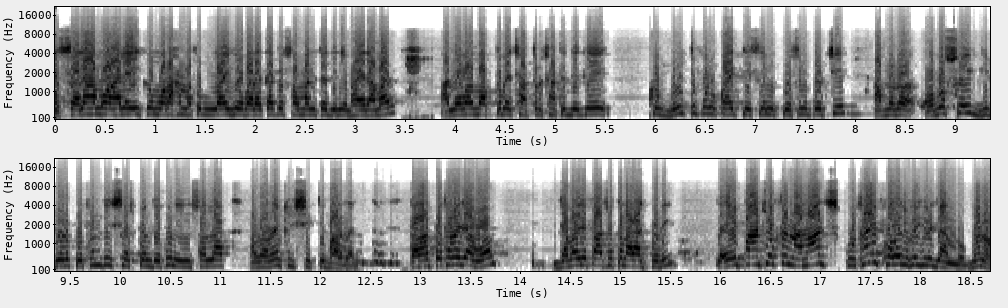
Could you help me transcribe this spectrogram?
আসসালামু আলাইকুম রহমতুল্লাহি বারাকাত সম্মানিত দিনী ভাইয়ের আমার আমি আমার বক্তব্যের ছাত্র ছাত্রীদেরকে খুব গুরুত্বপূর্ণ কয়েকটি ইসলামিক প্রশ্ন করছি। আপনারা অবশ্যই ভিডিওর প্রথম থেকে শেষ পর্যন্ত দেখুন ইনশাল্লাহ আপনারা অনেক কিছু শিখতে পারবেন। তো আমরা প্রথমে যাব যে আমরা যে পাঁচ ওয়াক্ত নামাজ পড়ি। তো এই পাঁচ ওয়াক্ত নামাজ কোথায় ফরজ হয়েছিল জানব বলো।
